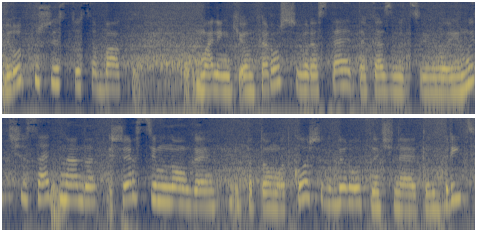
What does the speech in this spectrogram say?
берут пушистую собаку, маленький, он хороший, вырастает, оказывается, его и мыть, чесать надо, и шерсти много, и потом вот кошек берут, начинают их брить.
